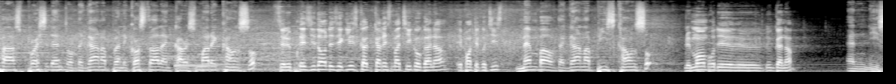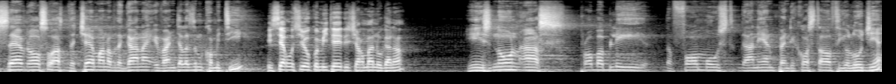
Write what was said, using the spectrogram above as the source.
past president of the Ghana Pentecostal and Charismatic Council. C'est le président des églises charismatiques au Ghana et pentecôtistes. Member of the Ghana Peace Council. Le membre de, de Ghana. And he served also as the chairman of the Ghana Evangelism Committee. Il sert aussi au comité des chairman au Ghana. He is known as probably the foremost Ghanaian Pentecostal theologian.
